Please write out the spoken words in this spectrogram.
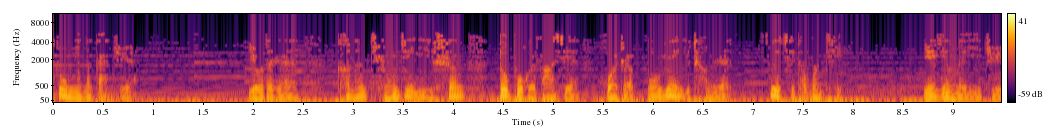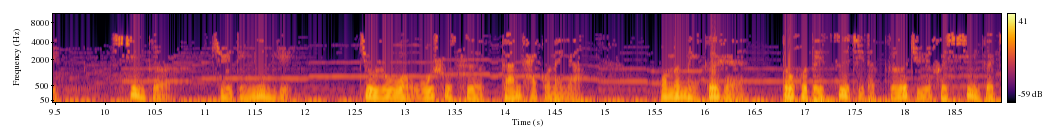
宿命的感觉。有的人可能穷尽一生都不会发现，或者不愿意承认自己的问题，也应了一句：性格决定命运。就如我无数次感慨过那样，我们每个人都会被自己的格局和性格牵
